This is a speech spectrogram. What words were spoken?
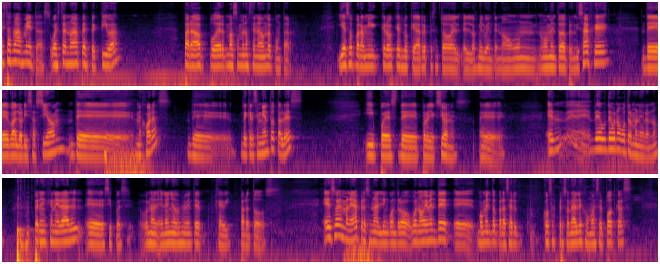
estas nuevas metas o esta nueva perspectiva para poder más o menos tener a dónde apuntar. Y eso para mí creo que es lo que ha representado el, el 2020, ¿no? Un, un momento de aprendizaje, de valorización, de mejoras, de, de crecimiento tal vez, y pues de proyecciones, eh, en- eh, de, de una u otra manera, ¿no? Pero en general, eh, sí, pues, una- el año 2020 heavy para todos. Eso de manera personal y en cuanto, bueno, obviamente, eh, momento para hacer cosas personales como es el podcast,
